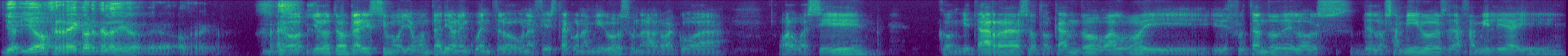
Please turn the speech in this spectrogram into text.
Yo, yo off record te lo digo, pero off record. yo, yo lo tengo clarísimo. Yo montaría un encuentro, una fiesta con amigos, una barbacoa o algo así, con guitarras o tocando o algo y, y disfrutando de los, de los amigos, de la familia y,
